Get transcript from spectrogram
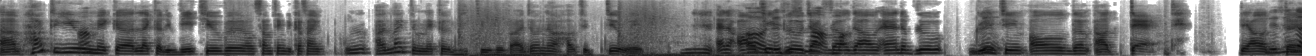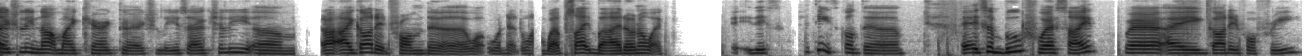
Um, how do you Huh? make a like a VTuber or something? Because I I'd like to make a VTuber, but I don't know how to do it. And all Oh, team blue just fell down, and the blue green Thi- team, all of them are dead. They are dead. This is actually not my character. Actually, it's actually um I I got it from the what what that one website, but I don't know what it is. I think it's called the. It's a booth website where I got it for free.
